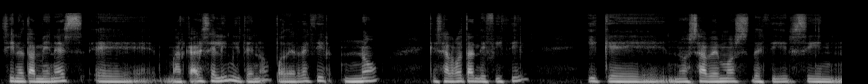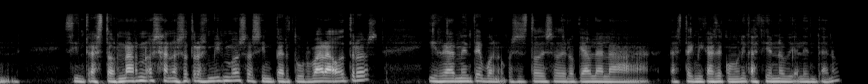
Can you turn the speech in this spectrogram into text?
sino también es eh, marcar ese límite, ¿no? Poder decir no, que es algo tan difícil y que no sabemos decir sin, sin trastornarnos a nosotros mismos o sin perturbar a otros. Y realmente, bueno, pues es todo eso de lo que habla las técnicas de comunicación no violenta, ¿no?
